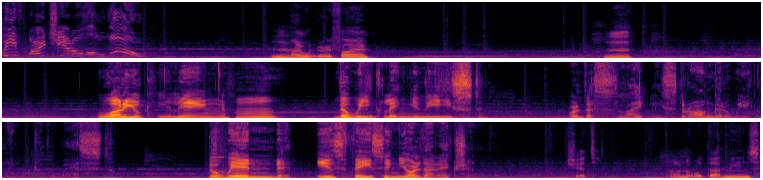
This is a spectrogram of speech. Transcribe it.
Leave my channel alone! Hmm, I wonder if I... Hmm. Who are you killing? Hmm? The weakling in the east, or the slightly stronger weakling to the west? The wind is facing your direction. Shit. I don't know what that means.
